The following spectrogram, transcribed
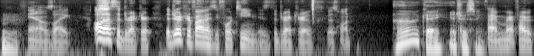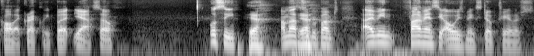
Hmm. and I was like, oh, that's the director. The director of Final Fantasy 14 is the director of this one, Oh, okay. Interesting. if I if I recall that correctly. But yeah, so we'll see. Yeah. I'm not Yeah. super pumped. I mean, Final Fantasy always makes dope trailers.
